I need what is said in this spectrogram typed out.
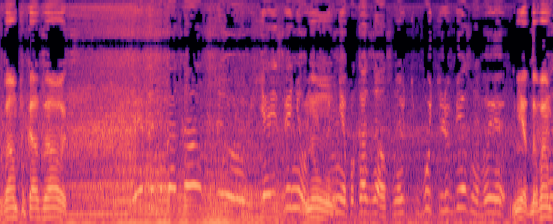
Вам показалось? Если показал, все, я извинюсь, Ну. если мне показалось. Но будьте любезны, вы... Нет, ну вам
